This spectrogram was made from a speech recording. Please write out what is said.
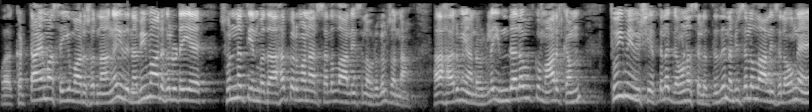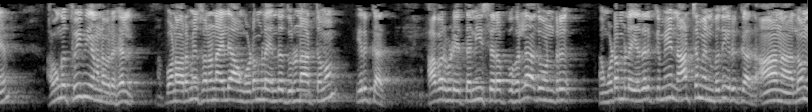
கட்டாயமாக செய்யுமாறு சொன்னாங்க. இது நபிமார்களுடைய சுன்னத் என்பதாக பெருமானார் ஸல்லல்லாஹு அலிஸ்லாம் அவர்கள் சொன்னாங்க. ஆக அருமையானவர்களே இந்த அளவுக்கு மார்க்கம் தூய்மை விஷயத்தில் கவனம் செலுத்துது. நபி ஸல்லல்லாஹு அலைஹி அவங்க அவங்க தூய்மையானவர்கள். போன வாரமே சொன்னா இல்லையா அவங்க உடம்புல எந்த துர்நாற்றமும் இருக்காது. அவர்களுடைய தனி சிறப்புகளில் அது ஒன்று. அவங்க உடம்புல எதற்குமே நாற்றம் என்பது இருக்காது. ஆனாலும்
